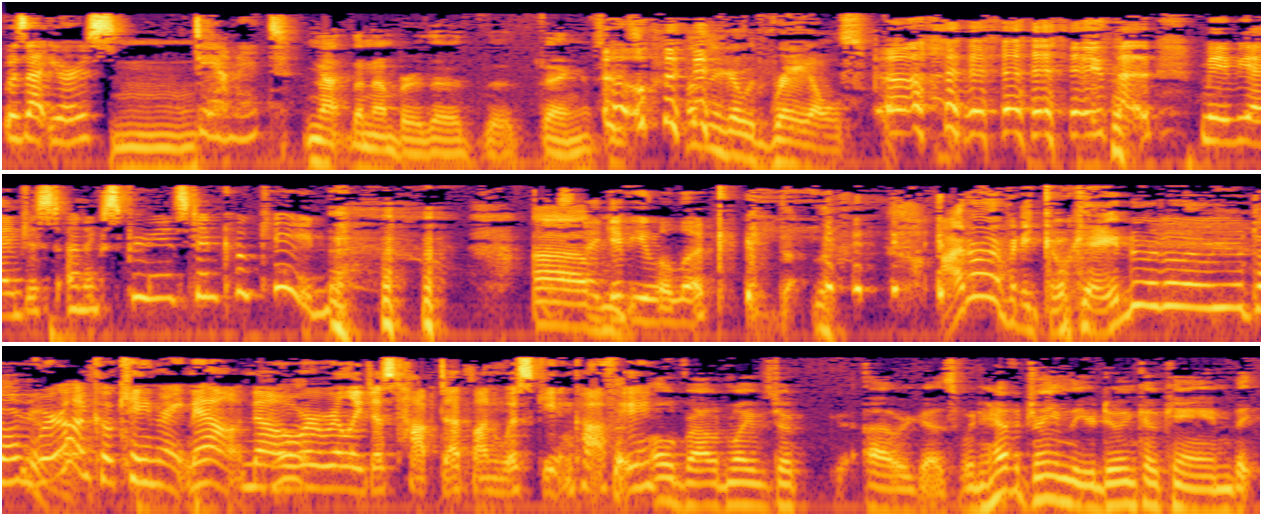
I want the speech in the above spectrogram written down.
Was that yours? Mm. Damn it! Not the number, the the thing. I was, Oh. I was going to go with rails. Thought Maybe I'm just unexperienced in cocaine. I give you a look. I don't have any cocaine. I don't know what you were talking We're about. on cocaine right now. No, What? we're really just hopped up on whiskey and coffee. old Robin Williams joke uh, where he goes, "When you have a dream that you're doing cocaine, that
